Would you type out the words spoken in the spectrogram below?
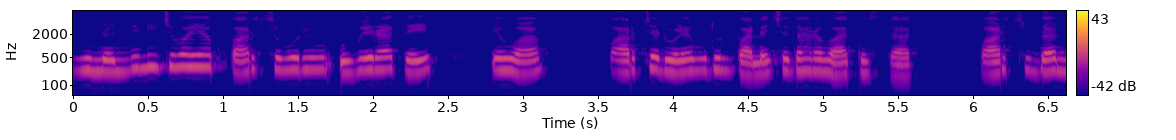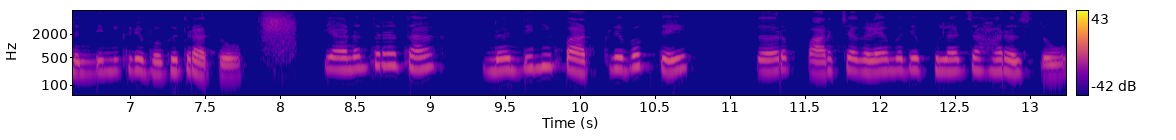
ही नंदिनी जेव्हा या पार्थसमोर येऊन उभी राहते तेव्हा पार्थच्या डोळ्यामधून पाण्याच्या धारा वाहत असतात. पार्थसुद्धा नंदिनीकडे बघत राहतो. त्यानंतर आता नंदिनी पार्थकडे बघते तर पार्थच्या गळ्यामध्ये फुलांचा हार असतो.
